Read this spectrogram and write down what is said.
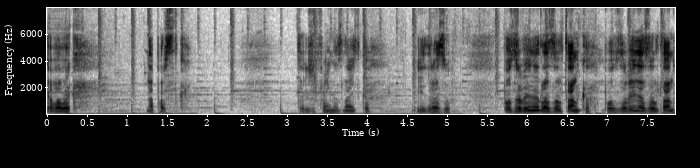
kawałek na parstkę. Także fajna znajdka. I od razu pozdrowienia dla Zoltanka. Pozdrowienia Zoltan.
